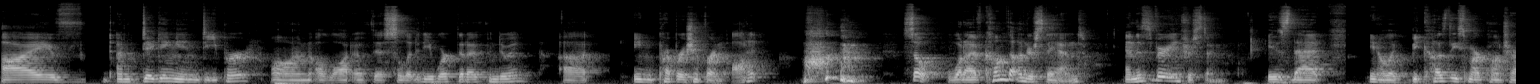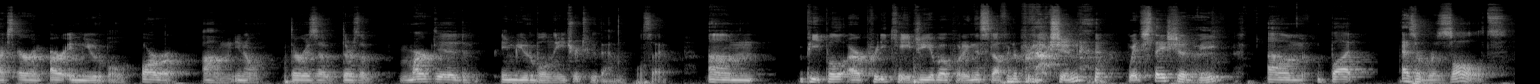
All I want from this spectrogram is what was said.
I've I'm digging in deeper on a lot of the Solidity work that I've been doing uh, in preparation for an audit. so what I've come to understand, and this is very interesting, is that you know like because these smart contracts are are immutable, or um, you know there is a there's a marked immutable nature to them. We'll say. Um, people are pretty cagey about putting this stuff into production, which they should be. Um, but as a result,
